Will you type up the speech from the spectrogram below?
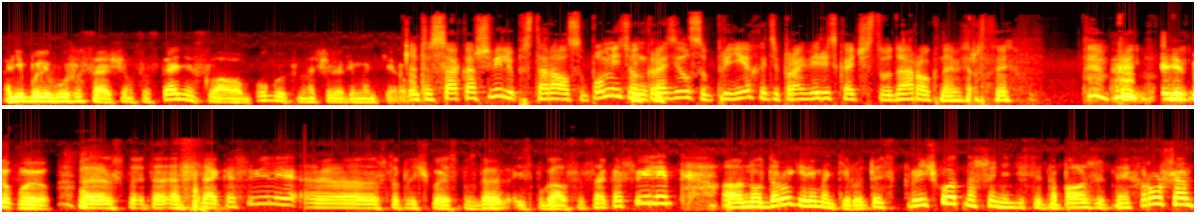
Они были в ужасающем состоянии, слава богу, их начали ремонтировать. Это Саакашвили постарался. Помните, он грозился приехать и проверить качество дорог, наверное. Я не думаю, э, что это Саакашвили, э, что Кличко испугался Саакашвили, а, но дороги ремонтируют. То есть к Кличко отношение действительно положительное и хорошее,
